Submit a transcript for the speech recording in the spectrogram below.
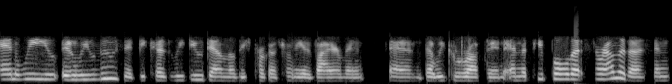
and we and we lose it because we do download these programs from the environment and that we grew up in and the people that surrounded us and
